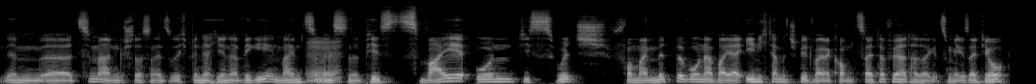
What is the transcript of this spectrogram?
im äh, Zimmer angeschlossen. Also ich bin ja hier in der WG, in meinem Zimmer Mhm. ist eine PS2 und die Switch von meinem Mitbewohner, weil er eh nicht damit spielt, weil er kaum Zeit dafür hat, hat er zu mir gesagt, yo,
